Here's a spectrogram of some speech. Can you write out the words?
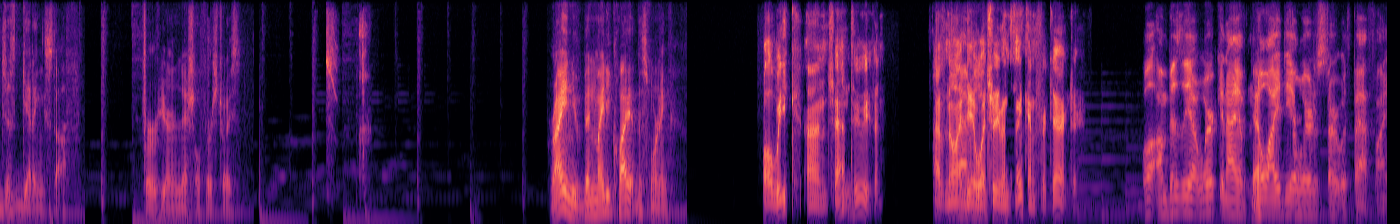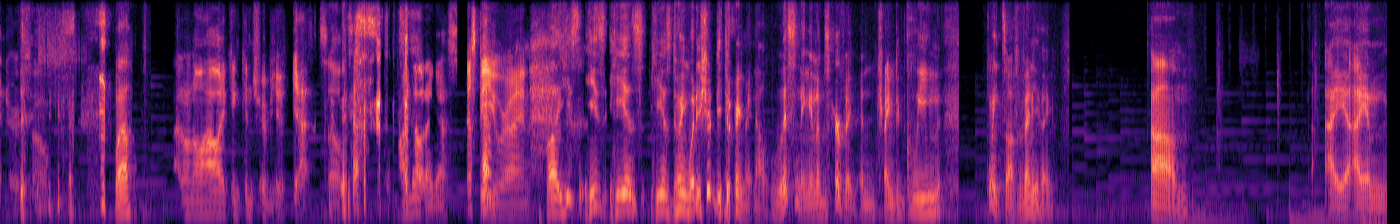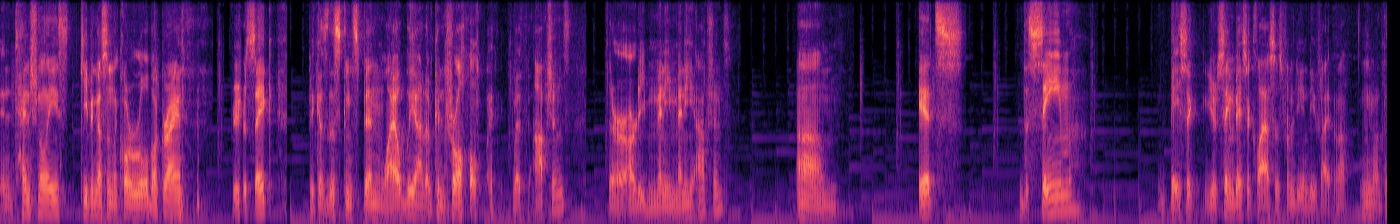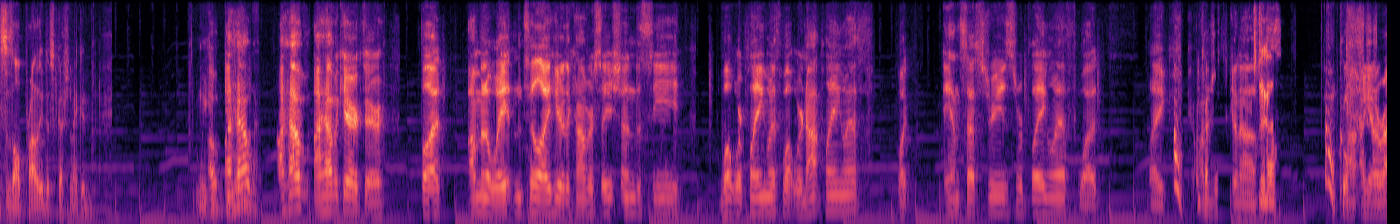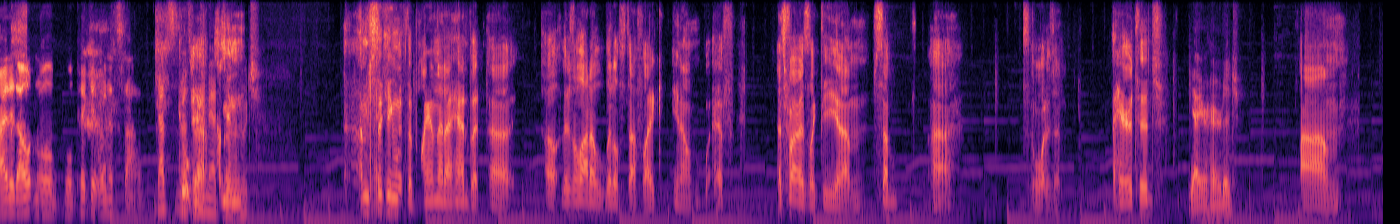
just getting stuff for your initial first choice. Ryan, you've been mighty quiet this morning. All week on chat Mm. too, even. I have no Yeah, I idea mean- what you're even thinking for character. Well, I'm busy at work and I have Yep. no idea where to start with Pathfinder. So Well, I don't know how I can contribute yet. So find out, I guess. Just be Yeah. you, Ryan. well, he's he's he is he is doing what he should be doing right now, listening and observing and trying to glean points off of anything. Um, I I am intentionally keeping us in the core rulebook, Ryan, for your sake, because this can spin wildly out of control with options. There are already many many options. Um, it's the same basic your same basic classes from D and D five. Well, you know, this is all probably discussion I could. We Oh, I have- the- I have I have a character, but I'm gonna wait until I hear the conversation to see what we're playing with, what we're not playing with, what ancestries we're playing with, what like Oh, okay. I'm just gonna Yeah. Oh, cool. I, I gotta ride it out and we'll we'll pick it when it's time. That's Cool. that's where Yeah, I'm at, I mean- Cooch. I'm Nice. sticking with the plan that I had, but uh, oh, there's a lot of little stuff like you know, if as far as like the um, sub, uh, what is it, heritage. yeah, your heritage. Um,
